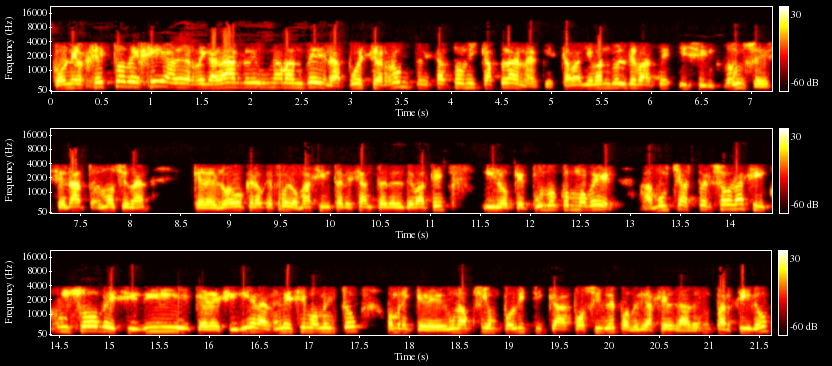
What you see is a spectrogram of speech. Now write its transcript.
Con el gesto de Gea de regalarle una bandera, pues se rompe esa tónica plana que estaba llevando el debate y se introduce ese dato emocional que de luego creo que fue lo más interesante del debate y lo que pudo conmover a muchas personas, incluso decidir que decidieran en ese momento, hombre, que una opción política posible podría ser la de un partido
